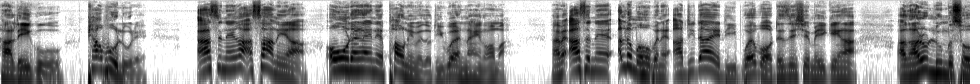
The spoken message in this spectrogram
ဟာလေးကိုဖျောက်ဖို့လိုတယ်။အာဆင်နယ်ကအစနေက အုံတိုင်းတိုင်းနဲ့ဖောက်နေမယ်ဆိုဒီပွဲကနိုင်သွားမှာ။ဒါပေမဲ့အာဆင်နယ်အဲ့လိုမဟုတ်ဘဲနဲ့အာဒေတာရဲ့ဒီပွဲပေါ် decision making ကအာငါတို့လူမစုံ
